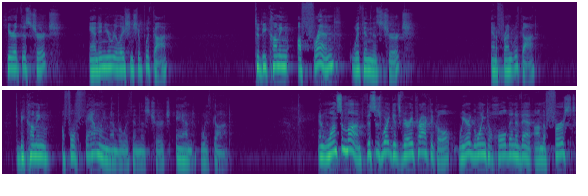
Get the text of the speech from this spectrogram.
here at this church and in your relationship with God to becoming a friend within this church and a friend with God to becoming a full family member within this church and with God. And once a month, this is where it gets very practical. We are going to hold an event on the first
